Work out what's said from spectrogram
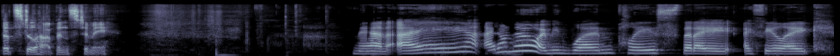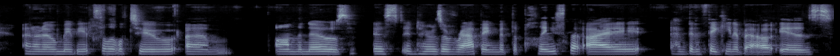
that still happens to me. Man, I I don't know. I mean, one place that I I feel like I don't know, maybe it's a little too um, on the nose is in terms of rapping, but the place that I have been thinking about is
